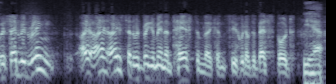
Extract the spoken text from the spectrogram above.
we said we'd ring. I, I, I said we'd bring him in and taste him, like, and see who'd have the best spud. Yeah.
